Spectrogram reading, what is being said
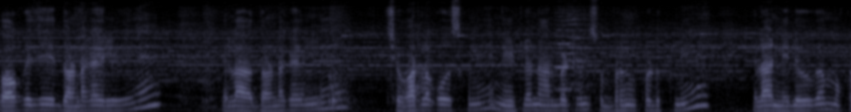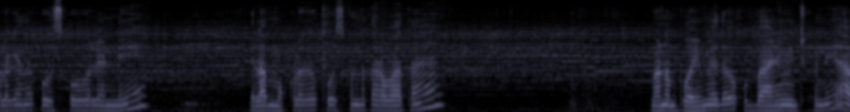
పావు దొండకాయలకి. ఇలా దొండకాయలని చివర్లో కోసుకుని నీటిలో నానబెట్టుకుని శుభ్రంగా కడుక్కుని ఇలా నిలువుగా ముక్కల కింద కోసుకోవాలండి. ఇలా ముక్కలుగా కోసుకున్న తర్వాత మనం పొయ్యి మీద ఒక బాణీ ఉంచుకుని ఆ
